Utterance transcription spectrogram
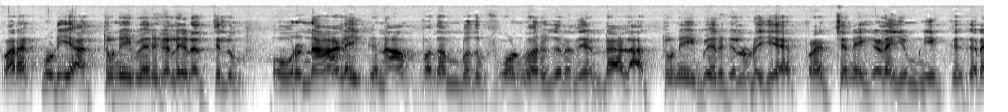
வரக்கூடிய அத்துணை பேர்களிடத்திலும் ஒரு நாளைக்கு நாற்பது ஐம்பது ஃபோன் வருகிறது என்றால் அத்துணை பேர்களுடைய பிரச்சனைகளையும் நீக்குகிற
